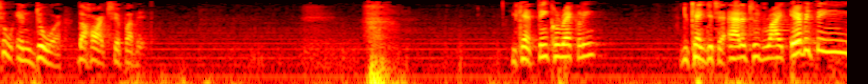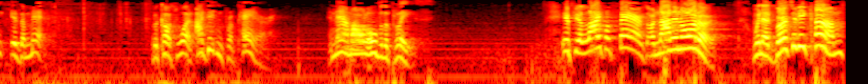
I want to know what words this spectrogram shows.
to endure the hardship of it. You can't think correctly. You can't get your attitude right. Everything is a mess. Because what? I didn't prepare. And now I'm all over the place. If your life affairs are not in order, when adversity comes,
